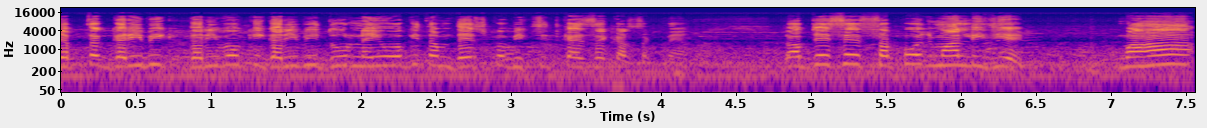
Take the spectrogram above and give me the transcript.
जब तक गरीबी गरीबों की गरीबी दूर नहीं होगी तो हम देश को विकसित कैसे कर सकते हैं? तो अब जैसे सपोज़ मान लीजिए वहाँ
